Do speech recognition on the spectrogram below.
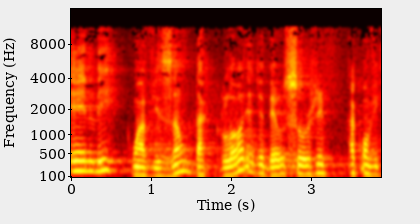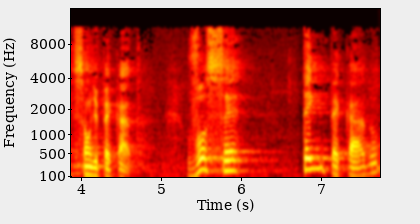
Ele, com a visão da glória de Deus, surge a convicção de pecado. Você tem pecado,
